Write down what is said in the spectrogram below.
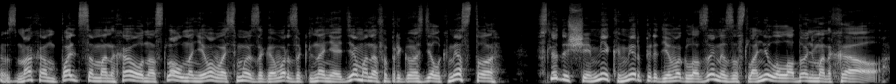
Взмахом пальца Манхау наслал на него восьмой заговор заклинания демонов и пригвоздил к месту. В следующий миг мир перед его глазами заслонила ладонь Манхао.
